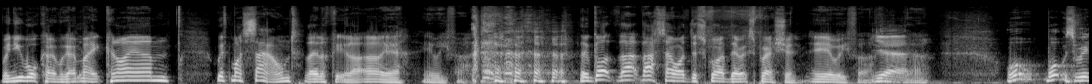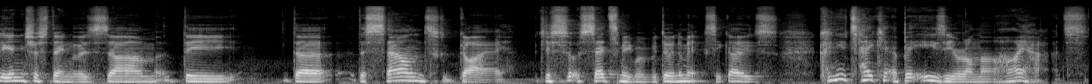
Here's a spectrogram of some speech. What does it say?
When you walk home and go, mate, can I um with my sound? They look at you like, oh yeah, here we fuck. They've got that. That's how I describe their expression. Here we fuck. Yeah. What What was really interesting was um, the the the sound guy just sort of said to me when we were doing the mix. He goes, "Can you take it a bit easier on the hi hats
